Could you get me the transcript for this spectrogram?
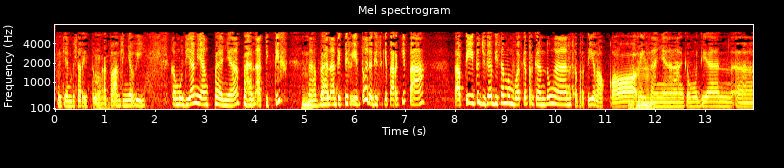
sebagian besar itu hmm. atau anti nyeri Kemudian yang banyak bahan adiktif. Hmm. Nah, bahan adiktif itu ada di sekitar kita. Tapi itu juga bisa membuat ketergantungan seperti rokok hmm. misalnya, kemudian uh,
